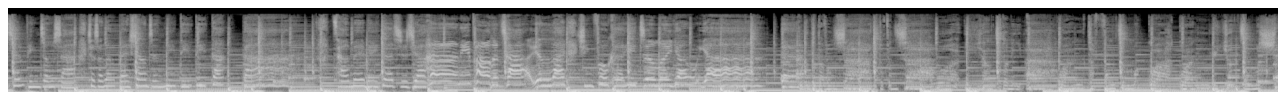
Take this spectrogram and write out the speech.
成瓶中沙，小小老板想着你滴滴答答。擦美美的指甲，和你泡的茶，原来幸福可以这么优雅。不能躲到风沙，躲到风沙，我一样知道你爱。管他风怎么刮，管雨又怎么下，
